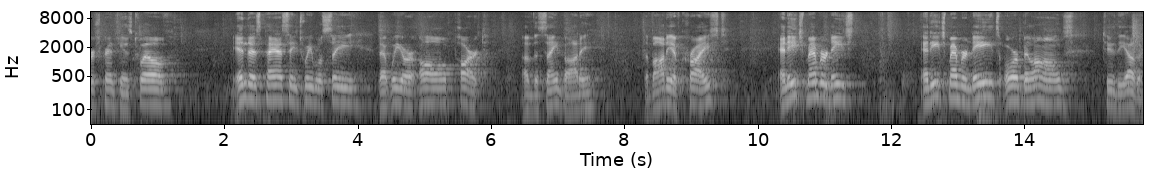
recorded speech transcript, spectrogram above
First Corinthians 12. In this passage, we will see that we are all part of the same body, the body of Christ, and each member needs and each member needs or belongs to the other.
